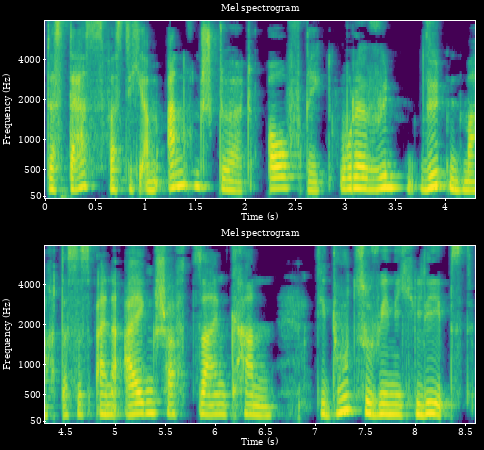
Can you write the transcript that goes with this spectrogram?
dass das, was dich am anderen stört, aufregt oder wütend macht, dass es eine Eigenschaft sein kann, die du zu wenig lebst,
